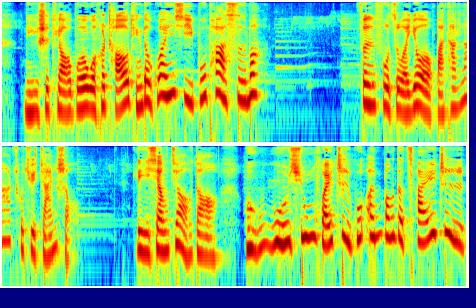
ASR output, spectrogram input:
你是挑拨我和朝廷的关系，不怕死吗？”吩咐左右把他拉出去斩首。李湘叫道。哦，我胸怀治国安邦的才智，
